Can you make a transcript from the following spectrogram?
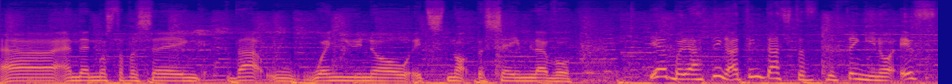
Uh, and then Mustafa saying that when you know it's not the same level. Yeah, but I think I think that's the, the thing. You know, if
